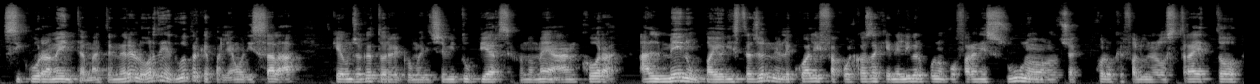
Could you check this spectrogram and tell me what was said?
sicuramente a mantenere l'ordine, due perché parliamo di Salah che è un giocatore che, come dicevi tu, Pier, secondo me ha ancora almeno un paio di stagioni nelle quali fa qualcosa che nel Liverpool non può fare nessuno, cioè quello che fa lui nello stretto,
